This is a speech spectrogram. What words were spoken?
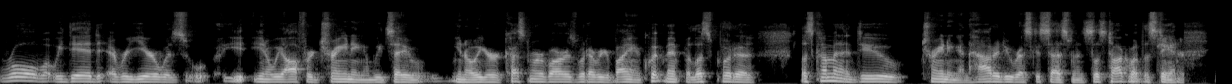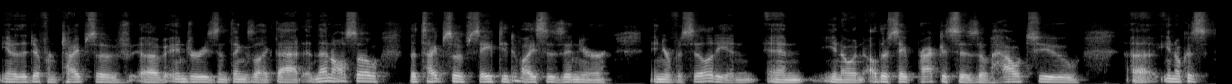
role what we did every year was you, you, know we offered training and we'd say you know you're a customer of ours whatever you're buying equipment but let's put a let's come in and do training on how to do risk assessments let's talk about the standard you know the different types of of injuries and things like that and then also the types of safety devices in your in your facility and and you know and other safe practices of how to uh, you know because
